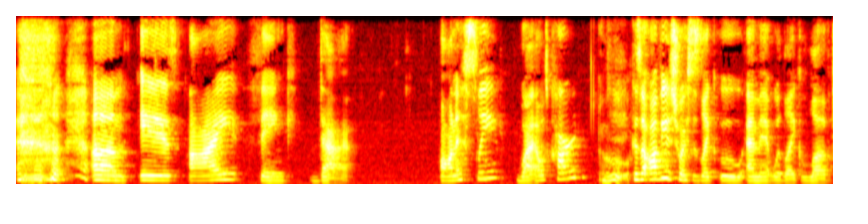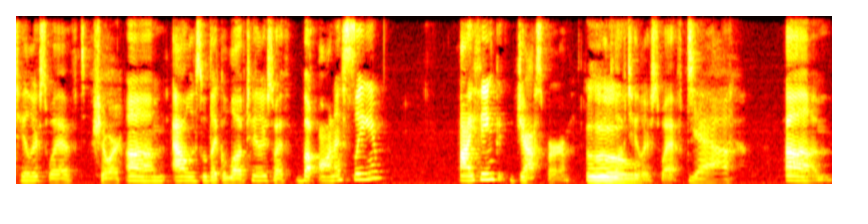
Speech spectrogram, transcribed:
um, is I think that honestly, wild card Ooh, because the obvious choice is like, ooh, Emmett would like love Taylor Swift. sure. Um, Alice would like love Taylor Swift, but honestly, I think Jasper would love Taylor Swift. Yeah. um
